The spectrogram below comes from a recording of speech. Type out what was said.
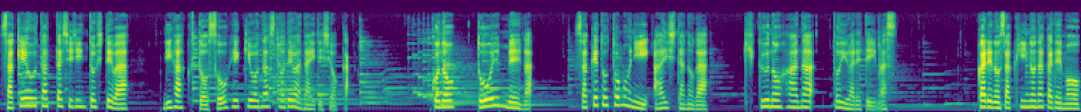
酒を歌った詩人としては李白と双璧をなすのではないでしょうか。この桃園名が酒とともに愛したのが菊の花と言われています。彼の作品の中でも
